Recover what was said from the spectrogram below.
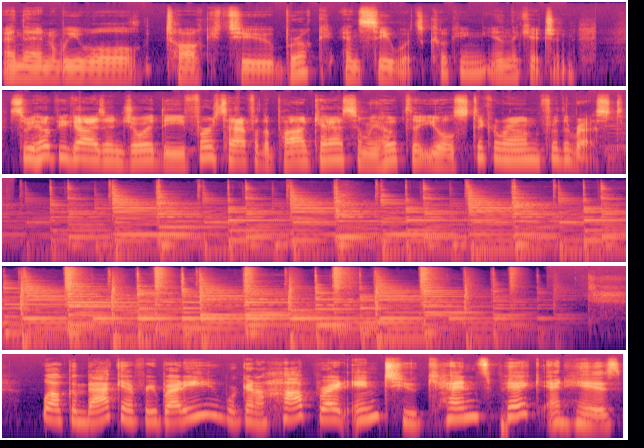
And then we will talk to Brooke and see what's cooking in the kitchen. So we hope you guys enjoyed the first half of the podcast, and we hope that you'll stick around for the rest. Welcome back, everybody. We're going to hop right into Ken's pick and his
